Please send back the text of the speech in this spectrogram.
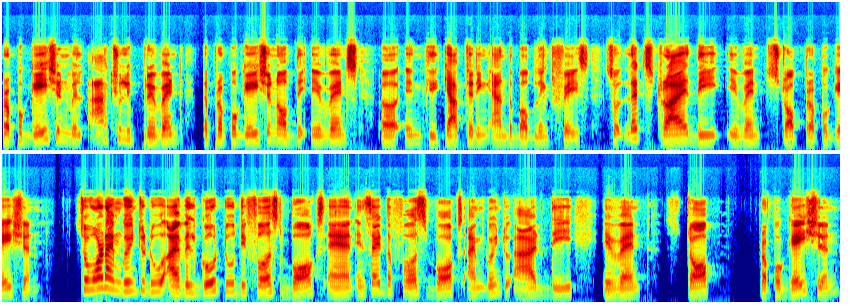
propagation will actually prevent the propagation of the events uh, in the capturing and the bubbling phase. So let's try the event stop propagation. So what I'm going to do, I will go to the first box and inside the first box, I'm going to add the event stop propagation.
